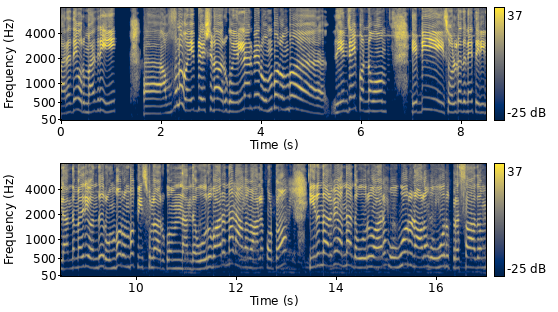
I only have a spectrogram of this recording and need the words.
வரதே ஒரு மாதிரி அவ்வளோ வைப்ரேஷனா இருக்கும். எல்லாருமே ரொம்ப ரொம்ப என்ஜாய் பண்ணுவோம். எப்படி சொல்றதுனே தெரியல. அந்த மாதிரி வந்து ரொம்ப ரொம்ப பீஸ்ஃபுல்லா இருக்கும். அந்த ஒரு வாரம் தான் நாங்க மாலை போட்டோம். இருந்தாலுமே வந்து அந்த ஒரு வாரம் ஒவ்வொரு நாளும் ஒவ்வொரு பிரசாதம்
